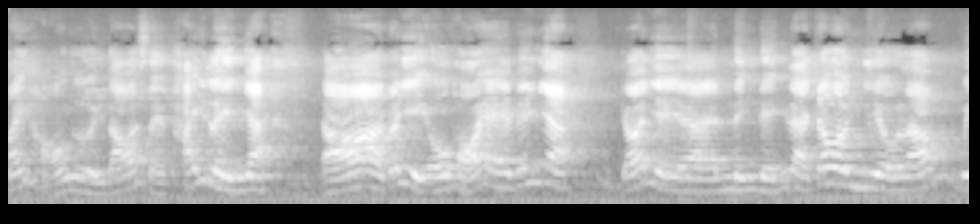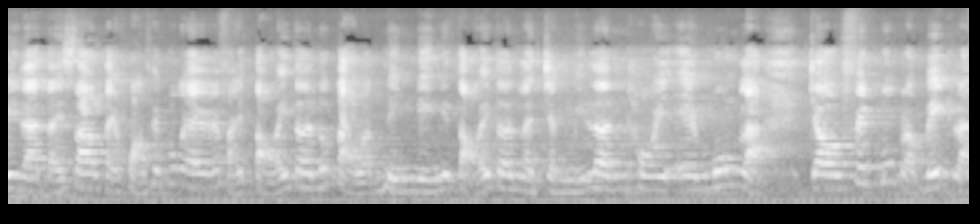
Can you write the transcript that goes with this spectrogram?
mấy họ người đó sẽ thấy liền nha. Đó có gì ủng hộ em đấy nha. Có gì à, niệm là cảm ơn nhiều lắm. Vì là tại sao tài khoản facebook em phải tỏi tên lúc đầu là niệm niệm như tỏi tên là trần mỹ linh thôi. Em muốn là cho facebook là biết là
